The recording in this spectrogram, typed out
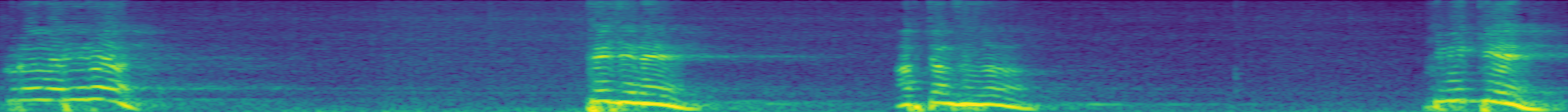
끌어내리는 퇴진에 앞장서서 힘있게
